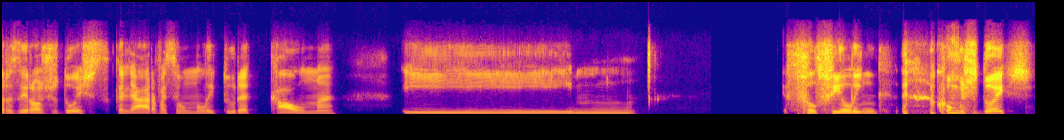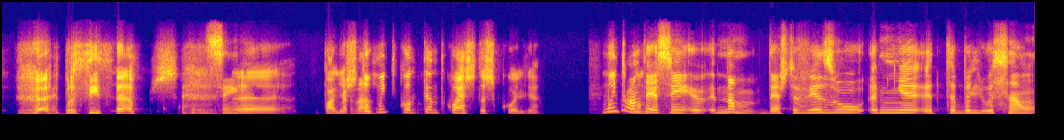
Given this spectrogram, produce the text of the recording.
trazer aos dois, se calhar, vai ser uma leitura calma e hum, fulfilling, como Sim. os dois precisamos. Sim. Uh, olha, Verdade. estou muito contente com esta escolha. Muito Pronto, contente. é assim, não, desta vez o, a minha atabalhoação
